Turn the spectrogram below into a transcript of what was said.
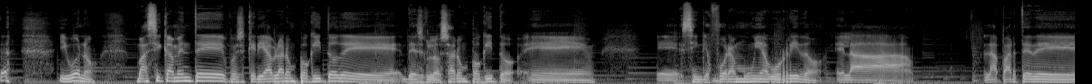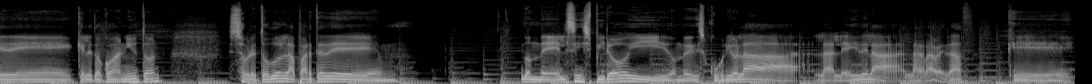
y bueno, básicamente, pues quería hablar un poquito de. desglosar un poquito. Eh, sin que fuera muy aburrido la, la parte de, que le tocó a Newton. Sobre todo en la parte de donde él se inspiró y donde descubrió la, ley de la, gravedad, que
